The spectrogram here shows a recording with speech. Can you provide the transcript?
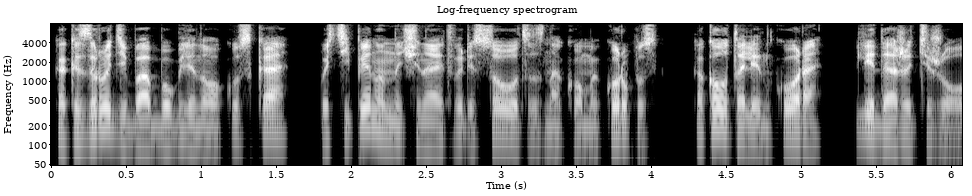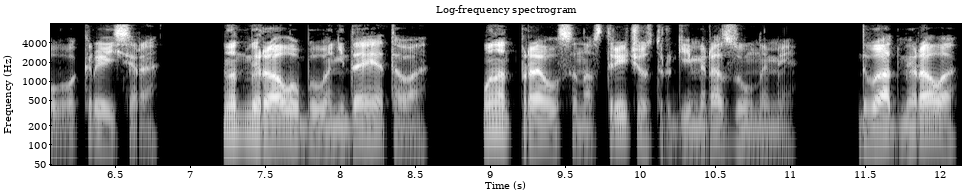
как из вроде бы обугленного куска постепенно начинает вырисовываться знакомый корпус какого-то линкора или даже тяжелого крейсера. Но адмиралу было не до этого он отправился на встречу с другими разумными. Два адмирала,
